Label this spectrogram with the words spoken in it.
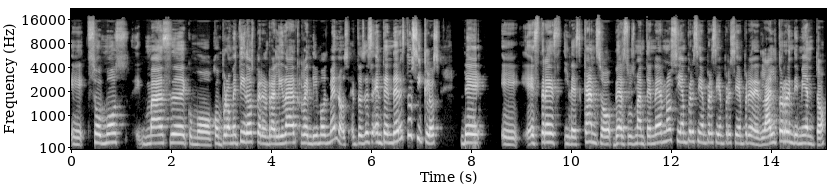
eh, somos más como comprometidos, pero en realidad rendimos menos. Entonces, entender estos ciclos de eh, estrés y descanso versus mantenernos siempre, siempre, siempre, siempre en el alto rendimiento,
